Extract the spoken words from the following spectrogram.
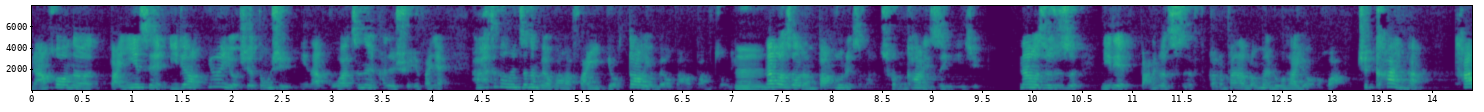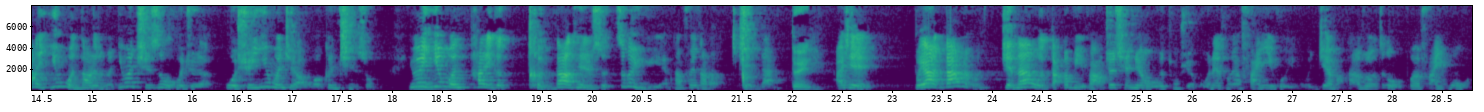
然后呢，把英译词典一定要，因为有些东西你来国外真正开始学，就发现啊，这个东西真的没有办法翻译，有道也没有办法帮助你。嗯那个时候能帮助你什么？纯靠你自己理解。那个时候就是你得把那个词可能翻到 Longman，如果它有的话，去看一看它的英文到底怎么。因为其实我会觉得，我学英文起来我会更轻松，因为英文它有一个很大的特点是这个语言它非常的简单，对，而且不要，当然简单，我打个比方，就前几天我一个同学，国内同学翻译过一个文件嘛，他说这个我不会翻译，问我，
